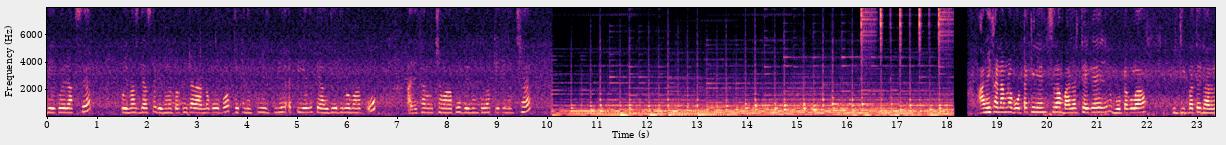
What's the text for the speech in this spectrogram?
বের করে রাখছে। কই মাছ দিয়ে আজকে বেগুনের তরকারিটা রান্না করব। যেখানে পেঁয়াজ দিয়ে, পেঁয়াজে তেল দিয়ে দিল আমার আপু। আর এখানে হচ্ছে আমার আপু বেগুনগুলো কেটে নিচ্ছে। এখানে আমরা বোটটা কিনে এনেছিলাম বাজার থেকে। বোটটাগুলো ডিব্বাতে ঢালে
